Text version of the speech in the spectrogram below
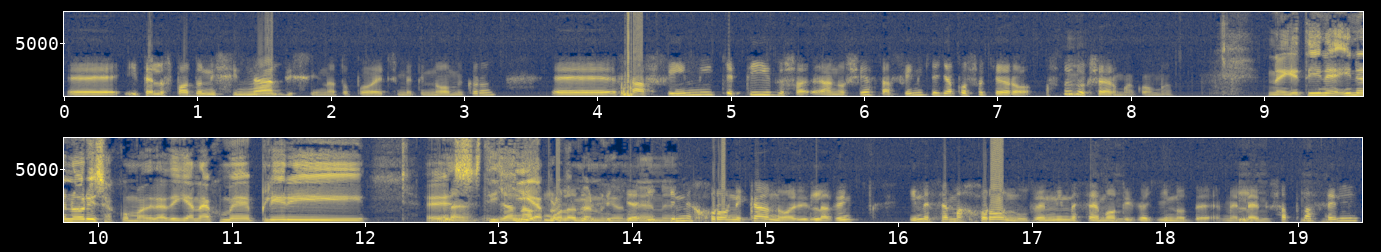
ε, ή τέλος πάντων η συνάντηση, να το πω έτσι, με την όμικρον ε, θα αφήνει και τι είδους ανοσία θα αφήνει και για πόσο καιρό. Αυτό δεν το ξέρουμε ακόμα. Ναι, γιατί είναι, είναι νωρίς ακόμα, δηλαδή για να έχουμε πλήρη ε, ναι, στοιχεία προκειμένου. Ναι, ναι. Είναι χρονικά νωρίς. Δηλαδή, είναι θέμα χρόνου. Δεν είναι θέμα ότι δεν γίνονται μελέτες. Απλά θέλει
